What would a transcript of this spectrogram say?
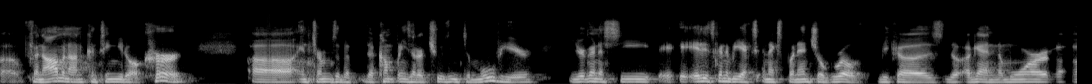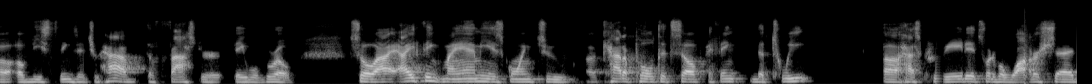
uh, phenomenon continue to occur uh, in terms of the, the companies that are choosing to move here, you're going to see it, it is going to be ex- an exponential growth because the, again the more uh, of these things that you have the faster they will grow So I, I think Miami is going to uh, catapult itself. I think the tweet uh, has created sort of a watershed,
